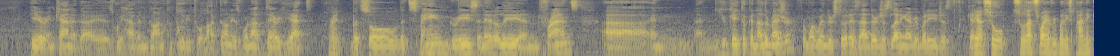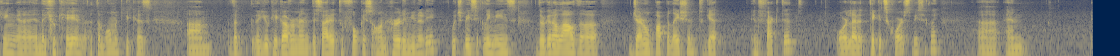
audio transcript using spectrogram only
here in Canada is we haven't gone completely to a lockdown. Is we're not there yet. Right. But so did Spain, Greece, and Italy, and France, uh, and and UK took another measure, from what we understood, is that they're just letting everybody just get. Yeah, so so that's why everybody's panicking uh, in the UK in, at the moment because um, the the UK government decided to focus on herd immunity, which basically means they're going to allow the general population to get infected or let it take its course, basically, uh, and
